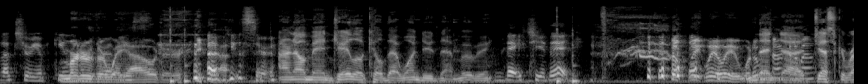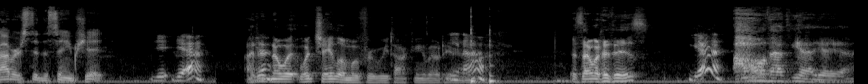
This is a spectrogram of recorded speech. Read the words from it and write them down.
luxury of killing murder their their way out, or yeah. abuser. I don't know, man. J Lo killed that one dude in that movie. They she did. wait, wait, wait. What are we then talking uh, about? Jessica Roberts did the same shit. Y- yeah. I didn't know what what J Lo movie are we talking about here. Enough. Is that what it is? Yeah. Oh, that yeah, yeah, yeah.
